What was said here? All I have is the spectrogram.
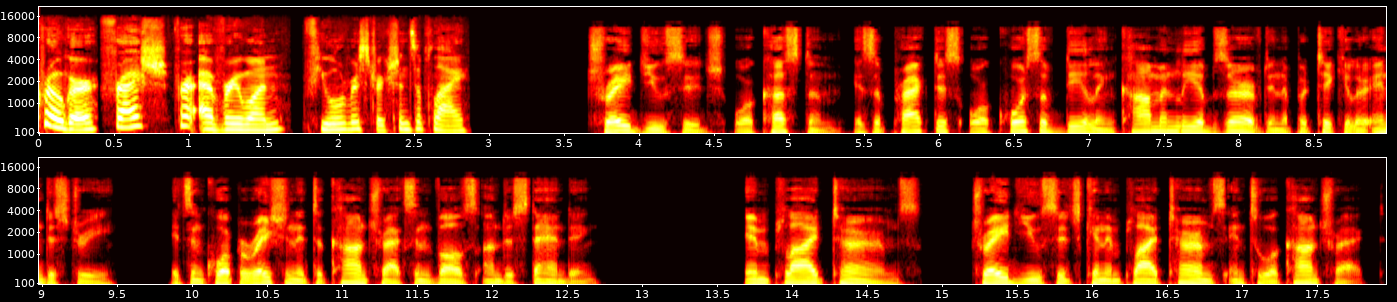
Kroger, fresh for everyone. Fuel restrictions apply. Trade usage or custom is a practice or course of dealing commonly observed in a particular industry. Its incorporation into contracts involves understanding. Implied terms. Trade usage can imply terms into a contract.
